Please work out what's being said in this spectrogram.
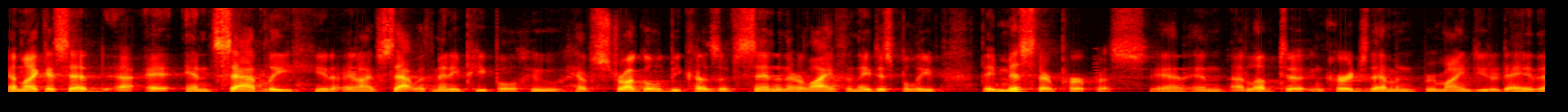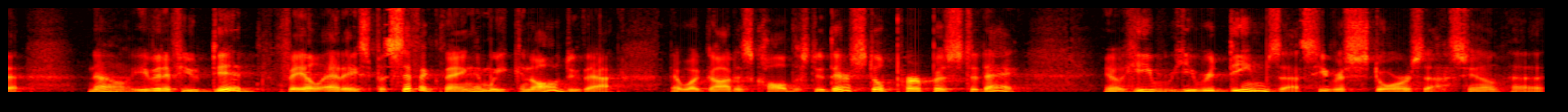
and like I said, uh, and sadly, you know, and I've sat with many people who have struggled because of sin in their life, and they just believe they miss their purpose. And, and I'd love to encourage them and remind you today that no, even if you did fail at a specific thing, and we can all do that, that what God has called us to, there's still purpose today. You know, He He redeems us, He restores us. You know, uh,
